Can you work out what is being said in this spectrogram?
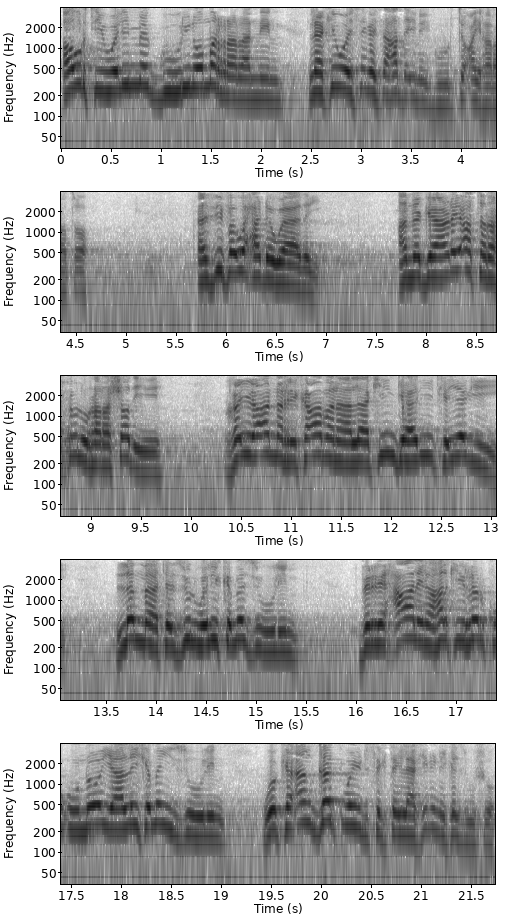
Awrtii weli ma guurin oo ma raranin laakiin way sigaysaa hadda inay guurto ay rarato. Azifa waxaa dhowaaday ama gaadhay ataraxulu rarashadii hayra anna rikaabanaa laakiin gaadiidka yagii lamaa tazul weli kama zuulin. Birixaalina halkii rarku uu noo yaallay kamay zuulin. Wa ka-an way segtay laakiin inay ka zuusho.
